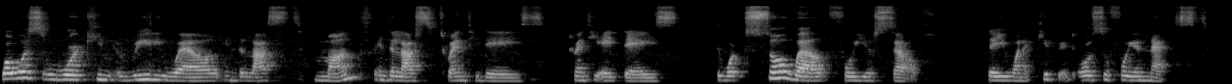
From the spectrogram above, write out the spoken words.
What was working really well in the last month, in the last 20 days, 28 days, that worked so well for yourself that you want to keep it also for your next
